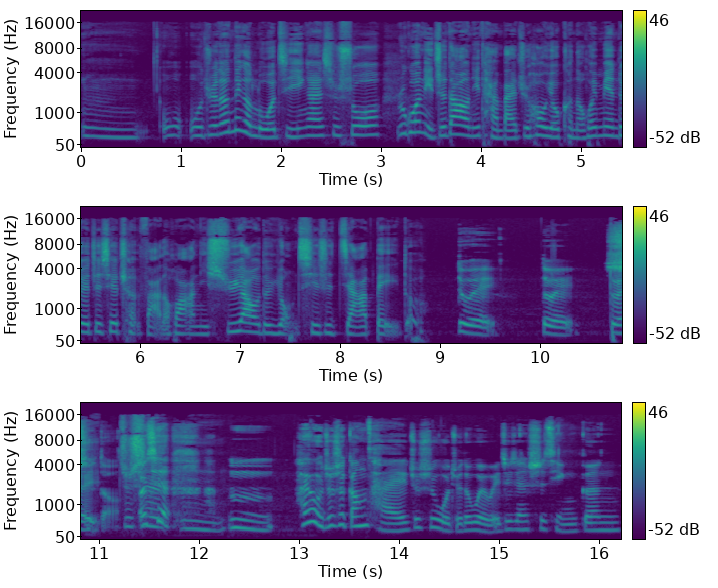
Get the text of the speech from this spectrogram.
嗯，我我觉得那个逻辑应该是说，如果你知道你坦白之后有可能会面对这些惩罚的话，你需要的勇气是加倍的。对对对，是的，就是而且嗯嗯，还有就是刚才就是我觉得伟伟这件事情跟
